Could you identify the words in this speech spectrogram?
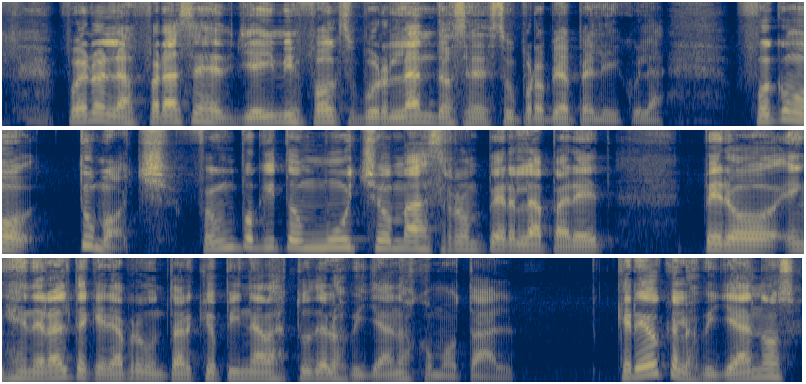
fueron las frases de Jamie Foxx burlándose de su propia película. Fue como too much, fue un poquito mucho más romper la pared pero en general te quería preguntar qué opinabas tú de los villanos como tal. Creo que los villanos,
